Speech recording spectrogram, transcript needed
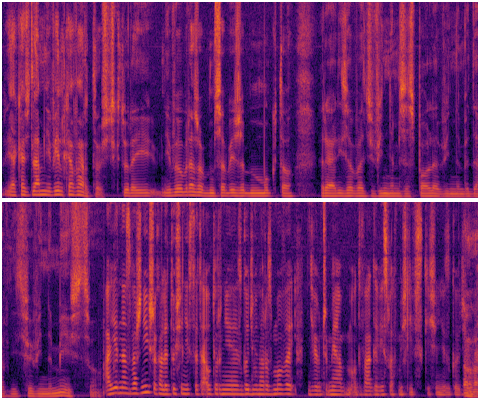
jakaś dla mnie wielka wartość, której nie wyobrażałbym sobie, żebym mógł to realizować w innym zespole, w innym wydawnictwie, w innym miejscu. A jedna z ważniejszych, ale tu się niestety autor nie zgodził na rozmowę. Nie wiem, czy miałabym odwagę. Wiesław Myśliwski się nie zgodził. Aha.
